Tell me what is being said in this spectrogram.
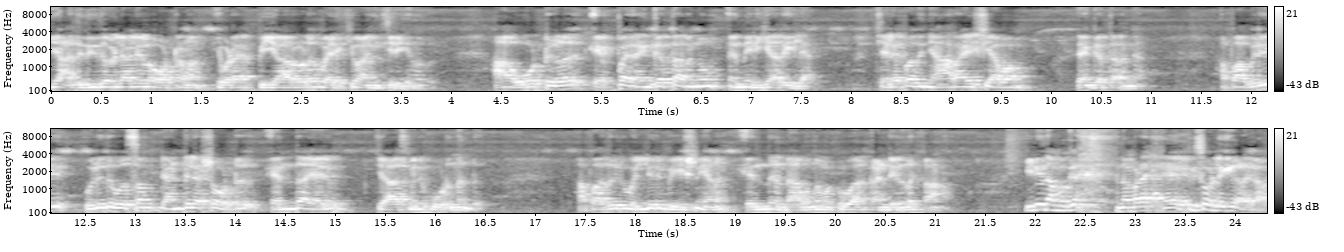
ഈ അതിഥി തൊഴിലാളികളുടെ വോട്ടാണ് ഇവിടെ പി ആറുകൾ വിലയ്ക്ക് വാങ്ങിച്ചിരിക്കുന്നത്. ആ വോട്ടുകൾ എപ്പോൾ രംഗത്തിറങ്ങും എന്ന് എനിക്കറിയില്ല. ചിലപ്പോൾ അത് ഞായറാഴ്ചയാവാം രംഗത്തിറങ്ങുക അപ്പോൾ അവർ ഒരു ദിവസം രണ്ട് ലക്ഷം വോട്ട് എന്തായാലും ജാസ്മിന് കൂടുന്നുണ്ട്. അപ്പോൾ അതൊരു വലിയൊരു ഭീഷണിയാണ് എന്തുണ്ടാവും നമുക്ക് കണ്ടിരുന്ന് കാണാം. ഇനി നമുക്ക് നമ്മുടെ എപ്പിസോഡിലേക്ക് കിടക്കാം.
